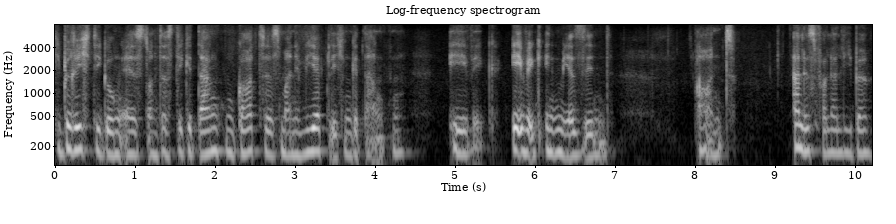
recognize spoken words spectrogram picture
die Berichtigung ist und dass die Gedanken Gottes, meine wirklichen Gedanken, ewig, ewig in mir sind. Und alles voller Liebe.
